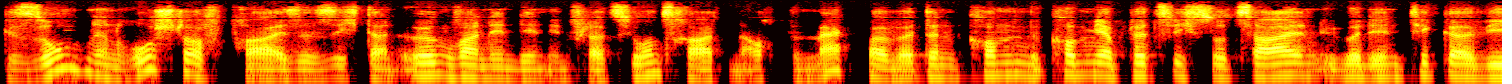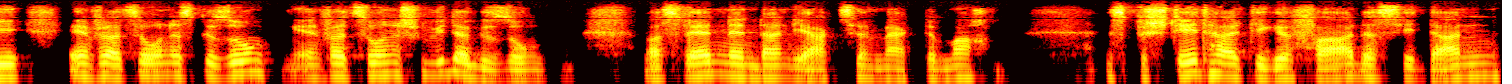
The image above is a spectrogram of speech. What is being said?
gesunkenen Rohstoffpreise sich dann irgendwann in den Inflationsraten auch bemerkbar wird, dann kommen, kommen ja plötzlich so Zahlen über den Ticker wie Inflation ist gesunken, Inflation ist schon wieder gesunken. Was werden denn dann die Aktienmärkte machen? Es besteht halt die Gefahr, dass sie dann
